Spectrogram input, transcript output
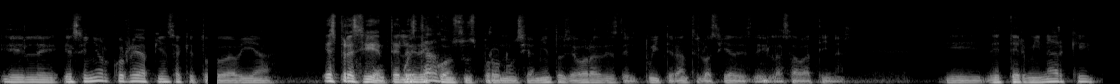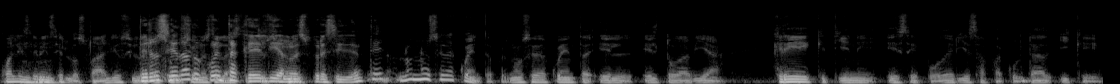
El, el, señor Correa piensa que todavía es presidente puede con sus pronunciamientos y ahora desde el Twitter, antes lo hacía desde las sabatinas, eh, determinar que, cuáles deben ser los fallos. Y ¿Pero se ha dado cuenta que él ya no es presidente? No, no, se da cuenta, pues no se da cuenta. Él, él todavía cree que tiene ese poder y esa facultad y que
